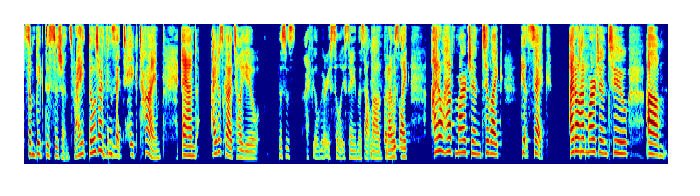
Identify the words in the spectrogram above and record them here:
some big decisions, right? Those are things Mhm. that take time. And I just got to tell you, this is, I feel very silly saying this out loud, but I was like, I don't have margin to like get sick. I don't have margin to, um,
